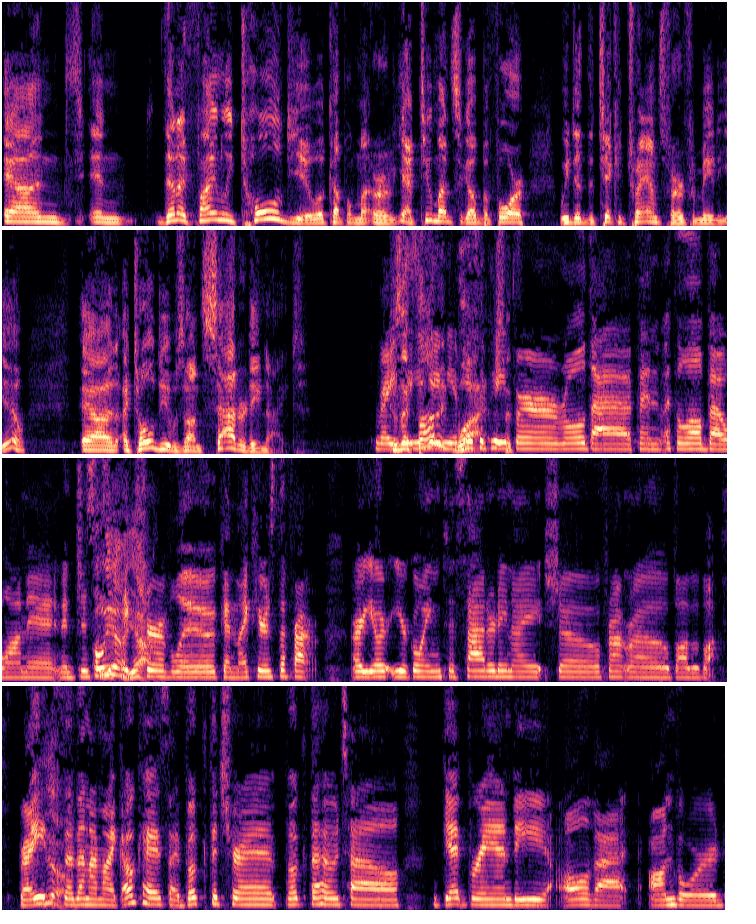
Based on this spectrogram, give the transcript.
and and then I finally told you a couple months or yeah, two months ago before we did the ticket transfer from me to you, and I told you it was on Saturday night. Right, 'Cause so I you thought gave me a piece of was. Paper rolled up and with a little bow on it, and it just Oh, is yeah, a picture yeah. of Luke, and like here's the front, or you're you're going to Saturday night show, front row, blah blah blah, right? Yeah. So then I'm like, okay, so I book the trip, book the hotel, get Brandy, all of that on board,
